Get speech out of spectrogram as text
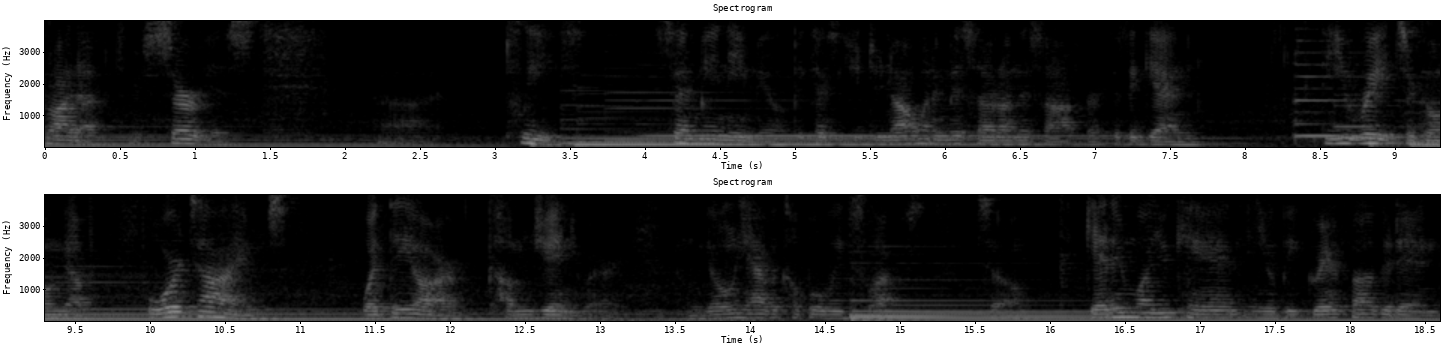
product, your service, uh, please send me an email because you do not want to miss out on this offer. Because again, the rates are going up four times what they are come January. And we only have a couple weeks left. So get in while you can and you'll be grandfathered in.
